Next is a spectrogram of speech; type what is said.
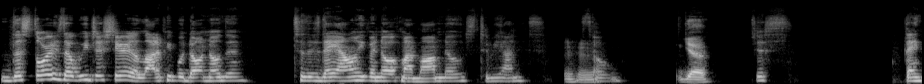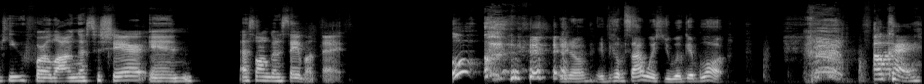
the stories that we just shared, a lot of people don't know them to this day, I don't even know if my mom knows, to be honest. Mm-hmm. So, yeah, just thank you for allowing us to share, and that's all I'm going to say about that. you know, if you come sideways, you will get blocked. Okay,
